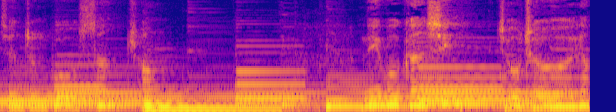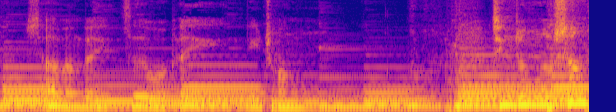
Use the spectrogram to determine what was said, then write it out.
间真不算长。你不甘心就这样，下半辈子我陪你闯。青春路上。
